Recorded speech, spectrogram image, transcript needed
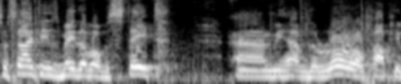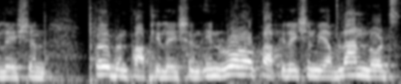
society is made up of state, and we have the rural population, urban population. In rural population, we have landlords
